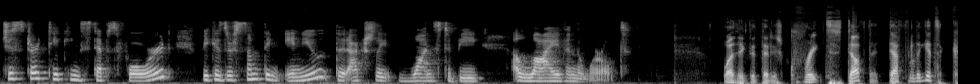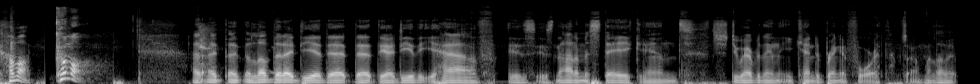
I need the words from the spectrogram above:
Just start taking steps forward because there's something in you that actually wants to be alive in the world. Well, I think that that is great stuff. That definitely gets it. Come on. Come on. I, I, I, love that idea that, that the idea that you have is is not a mistake and just do everything that you can to bring it forth. So I love it.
